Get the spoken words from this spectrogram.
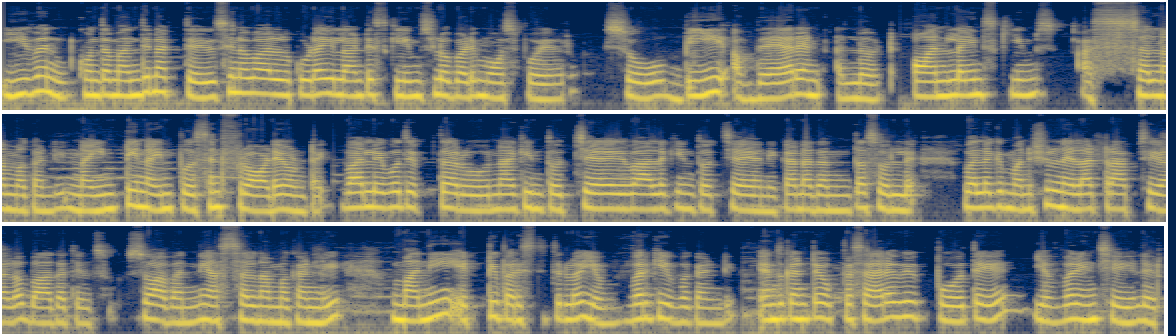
ఈవెన్ కొంతమంది నాకు తెలిసిన వాళ్ళు కూడా ఇలాంటి స్కీమ్స్లో పడి మోసపోయారు. So be aware and alert online schemes అస్సలు నమ్మకండి. నైంటీ నైన్ పర్సెంట్ ఫ్రాడే ఉంటాయి. వాళ్ళు ఏవో చెప్తారు నాకు ఇంత వచ్చాయి వాళ్ళకి ఇంత వచ్చాయి అని కానీ అదంతా సొల్లే. వాళ్ళకి మనుషుల్ని ఎలా ట్రాప్ చేయాలో బాగా తెలుసు. సో అవన్నీ అస్సలు నమ్మకండి. మనీ ఎట్టి పరిస్థితుల్లో ఎవ్వరికి ఇవ్వకండి. ఎందుకంటే ఒక్కసారి అవి పోతే ఎవరేం చేయలేరు.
